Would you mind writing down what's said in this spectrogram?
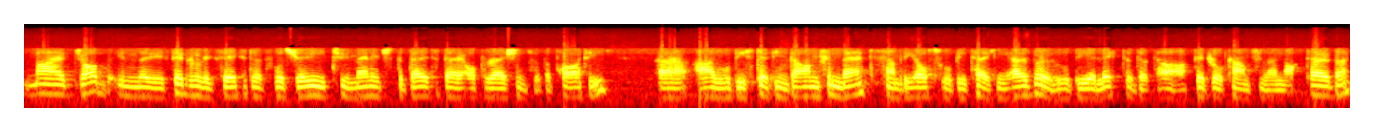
my job in the federal executive was really to manage the day-to-day operations of the party. Uh, I will be stepping down from that. Somebody else will be taking over who will be elected at our federal council in October.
